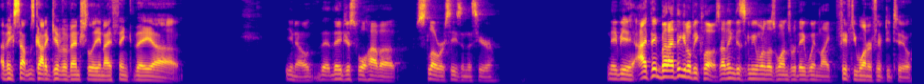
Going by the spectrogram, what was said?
I think something's got to give eventually, and I think they, uh you know, they, they just will have a slower season this year. Maybe I think, but I think it'll be close. I think this is gonna be one of those ones where they win like 51 or 52.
